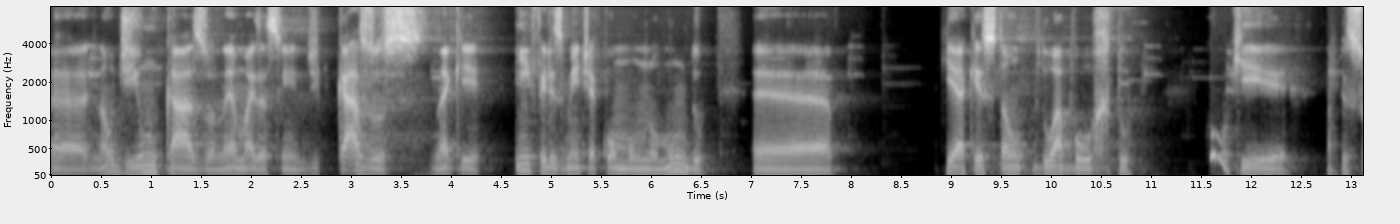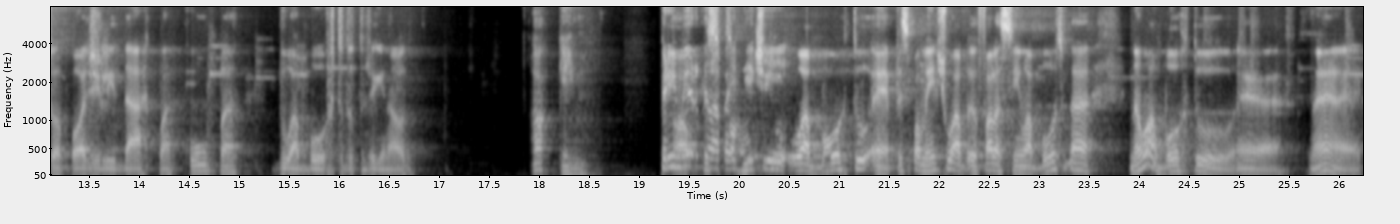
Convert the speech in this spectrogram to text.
uh, não de um caso, né, mas assim, de casos né, que infelizmente é comum no mundo, é, que é a questão do aborto. Como que a pessoa pode lidar com a culpa do aborto, doutor Ignaldo? Ok. Primeiro que ela vai ter que... o aborto, é, principalmente o eu falo assim, o aborto da não o aborto é, né,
